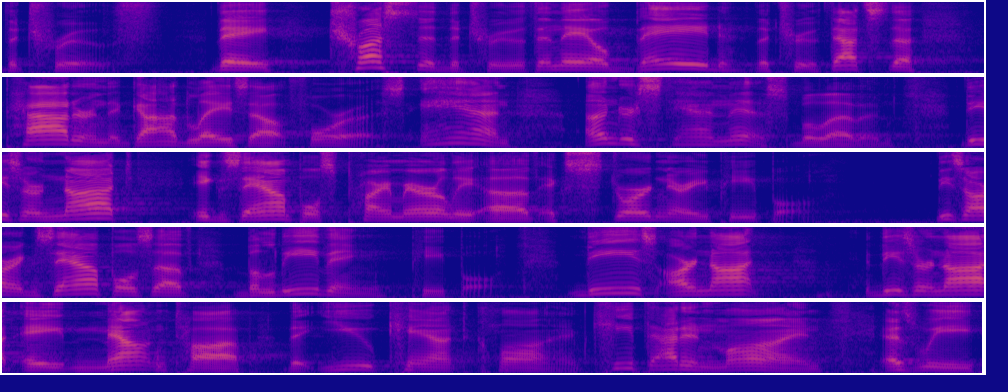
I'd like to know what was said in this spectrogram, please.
the truth. They trusted the truth and they obeyed the truth. That's the pattern that God lays out for us. And understand this, beloved. These are not examples primarily of extraordinary people. These are examples of believing people. These are not these are not a mountaintop that you can't climb. Keep that in mind as we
